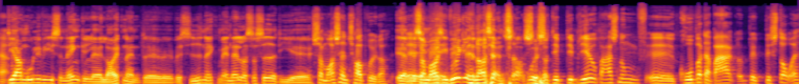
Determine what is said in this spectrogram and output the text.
Ja. De har muligvis en enkelt uh, løjtnant uh, ved siden, ikke? men ellers så sidder de... Uh, Som også er en toprytter. ja, men som også i virkeligheden også er en så, så, toprytter. så det, det bliver jo bare sådan nogle øh, grupper, der bare be, består af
